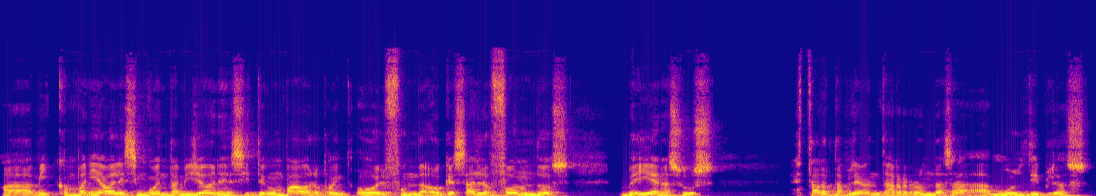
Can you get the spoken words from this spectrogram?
a mi compañía vale 50 millones y tengo un PowerPoint, o, el funda o quizás los fondos veían a sus startups levantar rondas a, múltiplos.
